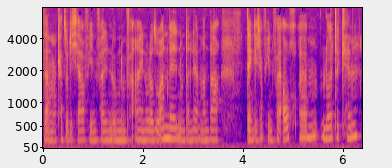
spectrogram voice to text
dann kannst du dich ja auf jeden Fall in irgendeinem Verein oder so anmelden und dann lernt man da, denke ich, auf jeden Fall auch ähm, Leute kennen.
